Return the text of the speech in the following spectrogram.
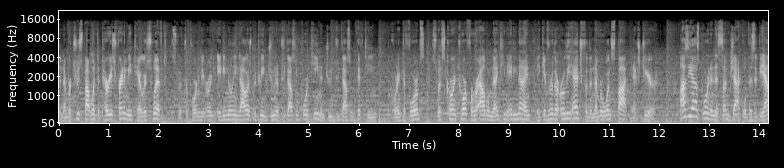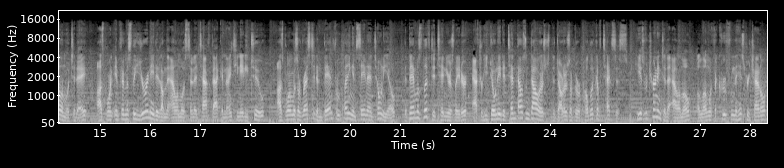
The number two spot went to Perry's frenemy, Taylor Swift. Swift reportedly earned $80 million between June of 2014 and June 2015. According to Forbes, Swift's current tour for her album 1989 may give her the early edge for the number one spot next year. Ozzy Osbourne and his son Jack will visit the Alamo today. Osbourne infamously urinated on the Alamo cenotaph back in 1982. Osbourne was arrested and banned from playing in San Antonio. The ban was lifted 10 years later after he donated $10,000 to the Daughters of the Republic of Texas. He is returning to the Alamo, along with a crew from the History Channel,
